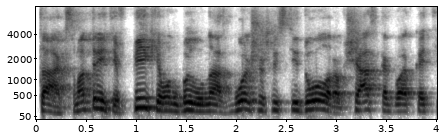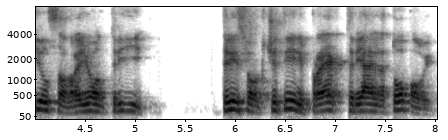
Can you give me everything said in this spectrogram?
Так, смотрите, в пике он был у нас больше 6 долларов. Сейчас как бы откатился в район 3, 3.44. Проект реально топовый,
